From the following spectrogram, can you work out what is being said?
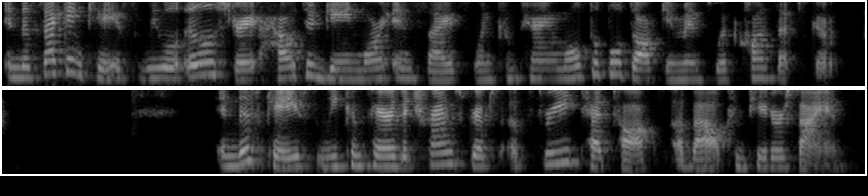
In the second case, we will illustrate how to gain more insights when comparing multiple documents with ConceptScope. In this case, we compare the transcripts of three TED Talks about computer science.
